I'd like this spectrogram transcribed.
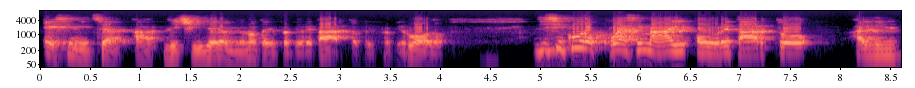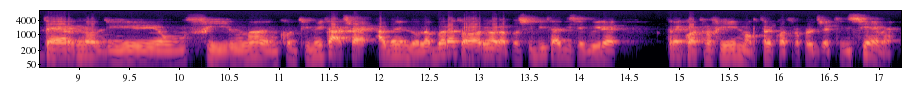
e si inizia a decidere ognuno per il proprio reparto, per il proprio ruolo. Di sicuro quasi mai ho un reparto all'interno di un film in continuità, cioè avendo un laboratorio ho la possibilità di seguire 3-4 film o 3-4 progetti insieme,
